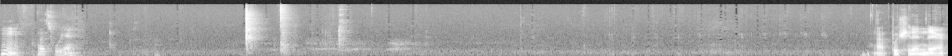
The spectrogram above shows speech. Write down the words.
Hmm, that's weird. Now push it in there.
